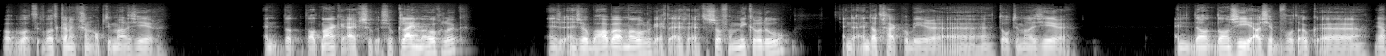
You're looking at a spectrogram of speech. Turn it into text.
Wat, wat, wat, kan ik gaan optimaliseren? En dat, dat maak ik eigenlijk zo, zo klein mogelijk en, en zo behapbaar mogelijk. Echt, echt, echt een soort van microdoel. En, en dat ga ik proberen uh, te optimaliseren. En dan, dan zie je, als je bijvoorbeeld ook uh, ja,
